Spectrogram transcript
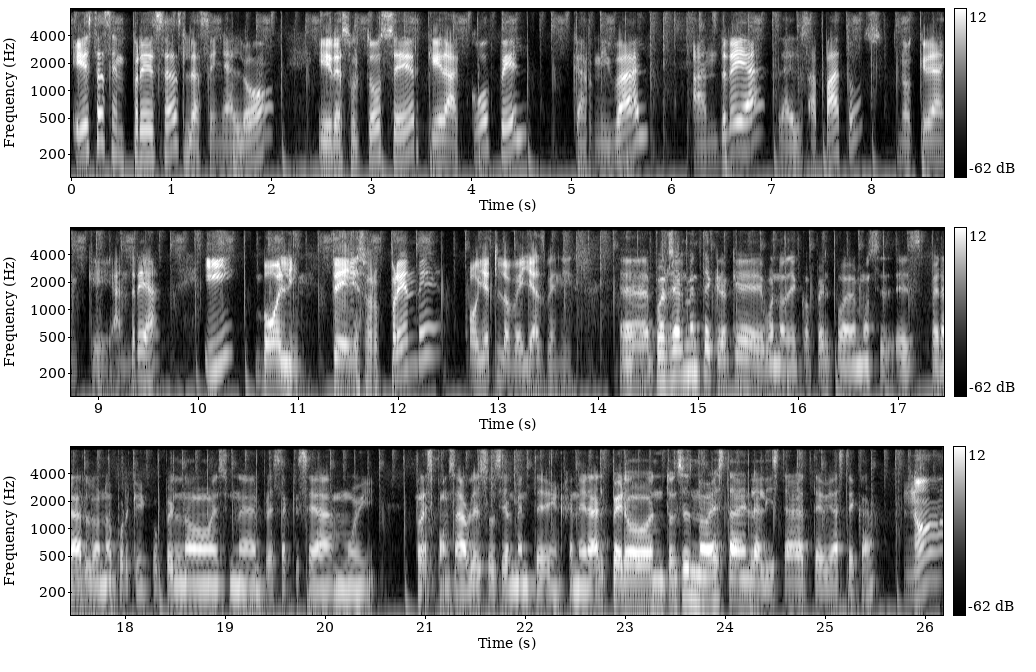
Estas empresas las señaló y resultó ser que era Coppel, Carnival, Andrea, la de los zapatos, no crean que Andrea, y Bolim. ¿Te sorprende o ya te lo veías venir? Eh, pues realmente creo que, bueno, de Coppel podemos e-, esperarlo, ¿no? Porque Coppel no es una empresa que sea muy responsable socialmente en general, pero entonces no está en la lista TV Azteca. No,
